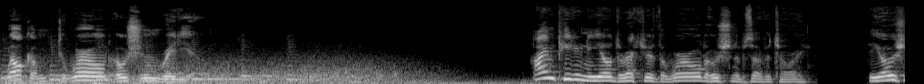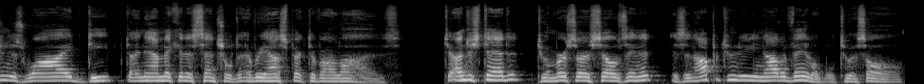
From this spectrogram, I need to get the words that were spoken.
Welcome to World Ocean Radio. I'm Peter Neill, Director of the World Ocean Observatory. The ocean is wide, deep, dynamic, and essential to every aspect of our lives. To understand it, to immerse ourselves in it, is an opportunity not available to us all.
